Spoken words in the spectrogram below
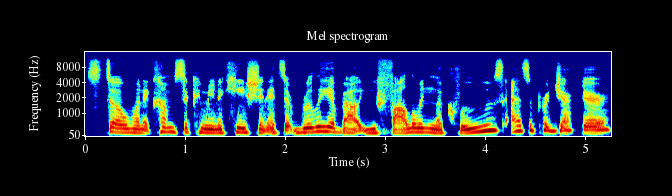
So when it comes to communication, it's really about you following the clues as a projector.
